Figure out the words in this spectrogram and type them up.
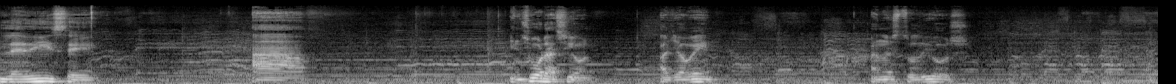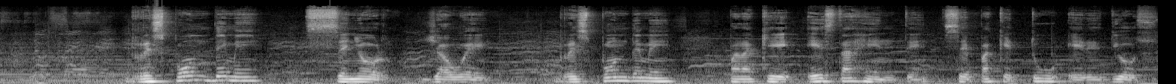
le dice a, en su oración a Yahvé, a nuestro Dios. Respóndeme, Señor Yahweh, respóndeme para que esta gente sepa que tú eres Dios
